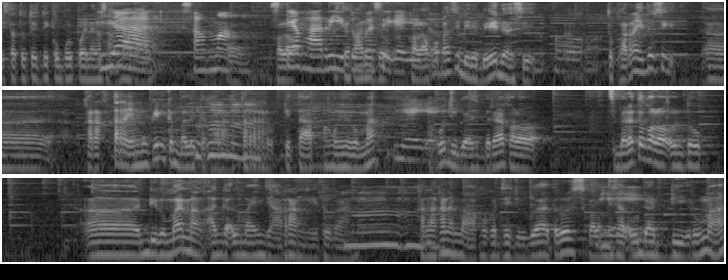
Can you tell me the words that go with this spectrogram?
satu titik kumpul poin yang sama. Iya, kan. sama. Uh, kalau- Setiap hari setiap itu hari pasti tuh. kayak Kalau gitu. aku pasti beda-beda sih. Oh. Tuh karena itu sih uh, karakter ya mungkin kembali ke karakter kita penghuni rumah. Iya, iya. Aku juga sebenarnya kalau sebenarnya tuh kalau untuk uh, di rumah emang agak lumayan jarang gitu kan. Hmm, karena kan emang aku kerja juga terus kalau misal Iya, iya. udah di rumah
